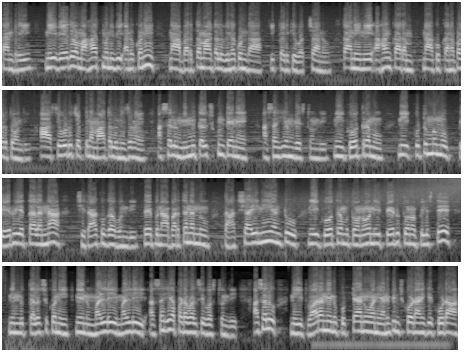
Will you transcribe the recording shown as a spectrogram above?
తండ్రి నీవేదో మహాత్మునివి అనుకుని నా భర్త మాటలు వినకుండా ఇక్కడికి వచ్చాను. కానీ నీ అహంకారం నాకు కనపడుతోంది. ఆ శివుడు చెప్పిన మాటలు నిజమే. అసలు నిన్ను తలుచుకుంటేనే అసహ్యం వేస్తుంది. నీ గోత్రము నీ కుటుంబము పేరు ఎత్తాలన్నా చిరాకుగా ఉంది. రేపు నా భర్త నన్ను దాక్షాయిని అంటూ నీ గోత్రముతోనో నీ పేరుతోనో పిలిస్తే నిన్ను తలుచుకొని నేను మళ్ళీ మళ్ళీ అసహ్యపడవలసి వస్తుంది. అసలు నీ ద్వారా నేను పుట్టాను అని అనిపించుకోవడానికి కూడా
